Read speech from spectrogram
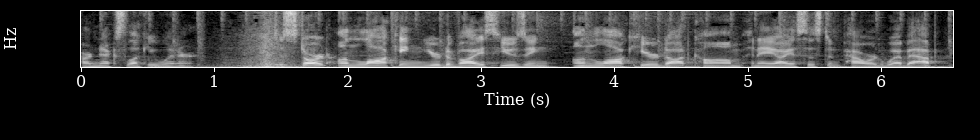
our next lucky winner. To start unlocking your device using unlockhere.com, an AI assistant powered web app,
